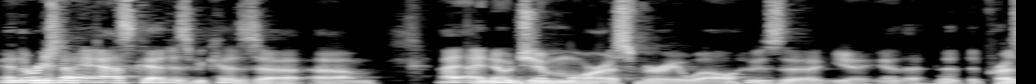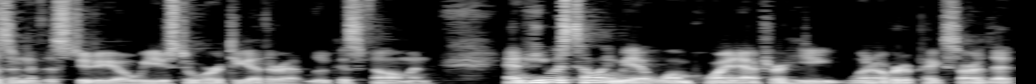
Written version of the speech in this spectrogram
And the reason I ask that is because uh, um, I, I, know Jim Morris very well, who's the you know, the, the, president of the studio. We used to work together at Lucasfilm, and and he was telling me at one point after he went over to Pixar that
